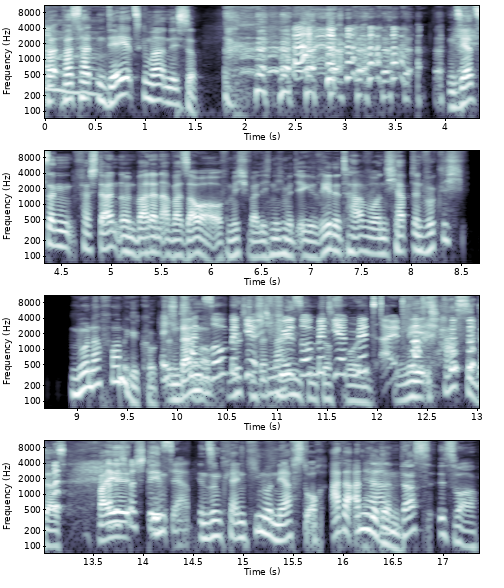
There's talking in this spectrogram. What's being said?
Wa- Was hat denn der jetzt gemacht? Und ich so. und sie hat es dann verstanden und war dann aber sauer auf mich, weil ich nicht mit ihr geredet habe. Und ich habe dann wirklich nur nach vorne geguckt. Ich und dann, kann so mit wirklich ich fühle so mit Freund. mit einfach. Nee, ich hasse das. Weil ich versteh's in, ja. in so einem kleinen Kino nervst du auch alle anderen. Das ist wahr.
